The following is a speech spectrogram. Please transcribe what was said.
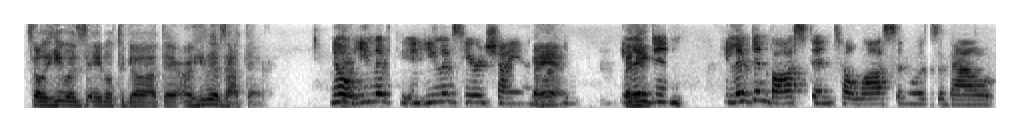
So he was able to go out there or he lives out there no yeah. he lived he lives here in cheyenne, cheyenne. he, he lived he, in he lived in boston till lawson was about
